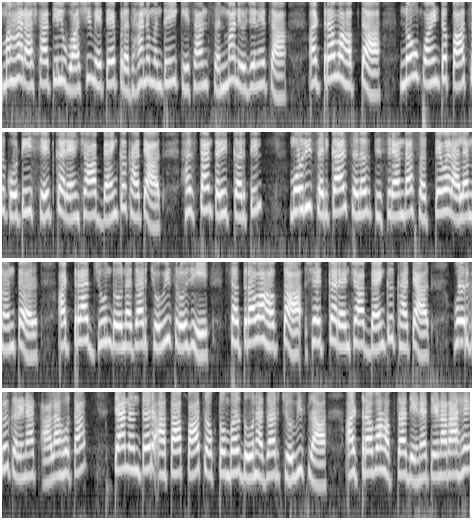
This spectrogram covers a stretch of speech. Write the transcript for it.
महाराष्ट्रातील वाशिम येथे प्रधानमंत्री किसान सन्मान योजनेचा अठरावा हप्ता नऊ पॉईंट पाच कोटी शेतकऱ्यांच्या बँक खात्यात हस्तांतरित करतील. मोदी सरकार सलग तिसऱ्यांदा सत्तेवर आल्यानंतर अठरा जून दोन हजार चोवीस रोजी सतरावा हप्ता शेतकऱ्यांच्या बँक खात्यात वर्ग करण्यात आला होता. त्यानंतर आता पाच ऑक्टोबर दोन हजार चोवीसला अठरावा हप्ता देण्यात येणार आहे.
